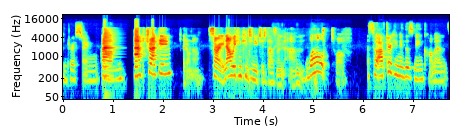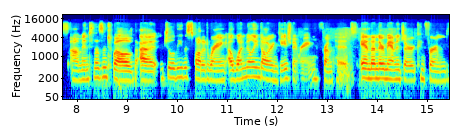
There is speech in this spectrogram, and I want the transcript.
Interesting. Um, Backtracking. I don't know. Sorry. Now we can continue to 2012. well, 12. so after he made those mean comments um, in 2012 uh, jolie was spotted wearing a $1 million engagement ring from pitt and then their manager confirmed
